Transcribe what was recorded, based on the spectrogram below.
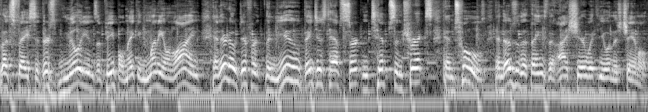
let's face it there's millions of people making money online and they're no different than you. They just have certain tips and tricks and tools and those are the things that I share with you on this channel.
